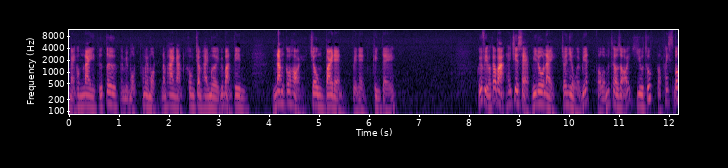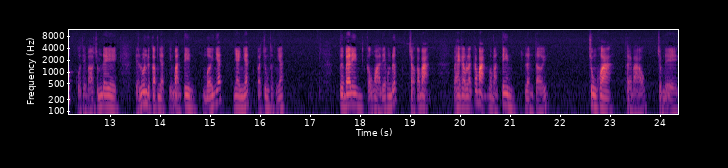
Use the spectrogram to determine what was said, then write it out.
ngày hôm nay thứ Tư ngày 11 tháng 11 năm 2020 với bản tin 5 câu hỏi cho ông Biden về nền kinh tế. Quý vị và các bạn hãy chia sẻ video này cho nhiều người biết và bấm nút theo dõi YouTube và Facebook của Thời báo chấm để luôn được cập nhật những bản tin mới nhất, nhanh nhất và trung thực nhất. Từ Berlin, Cộng hòa Liên bang Đức, chào các bạn và hẹn gặp lại các bạn vào bản tin lần tới. Trung Khoa, Thời báo .de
